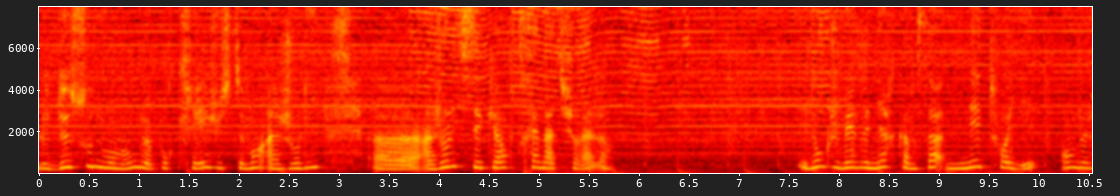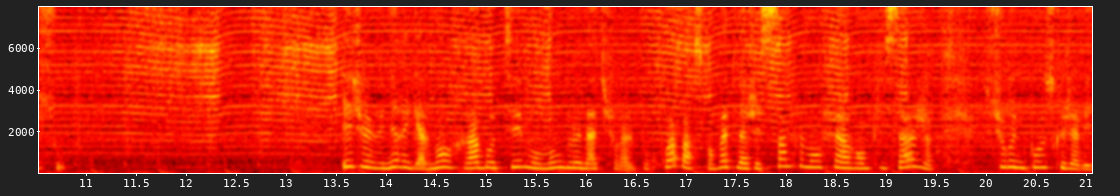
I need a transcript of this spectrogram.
le dessous de mon ongle pour créer justement un joli, euh, un joli séqueur très naturel. Et donc je vais venir comme ça nettoyer en dessous. Et je vais venir également raboter mon ongle naturel. Pourquoi? Parce qu'en fait là j'ai simplement fait un remplissage sur une pose que j'avais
